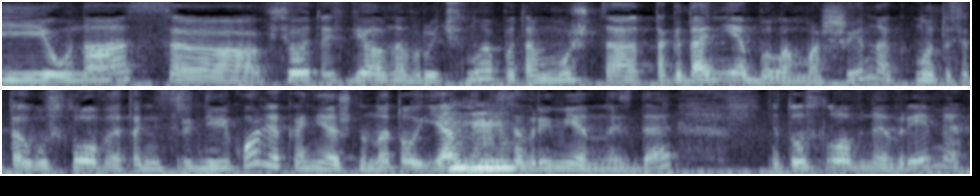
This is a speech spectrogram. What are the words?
и у нас э, все это сделано вручную, потому что тогда не было машинок. Ну, то есть это условно, это не средневековье, конечно, но это явно mm-hmm. не современность, да? Это условное время.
